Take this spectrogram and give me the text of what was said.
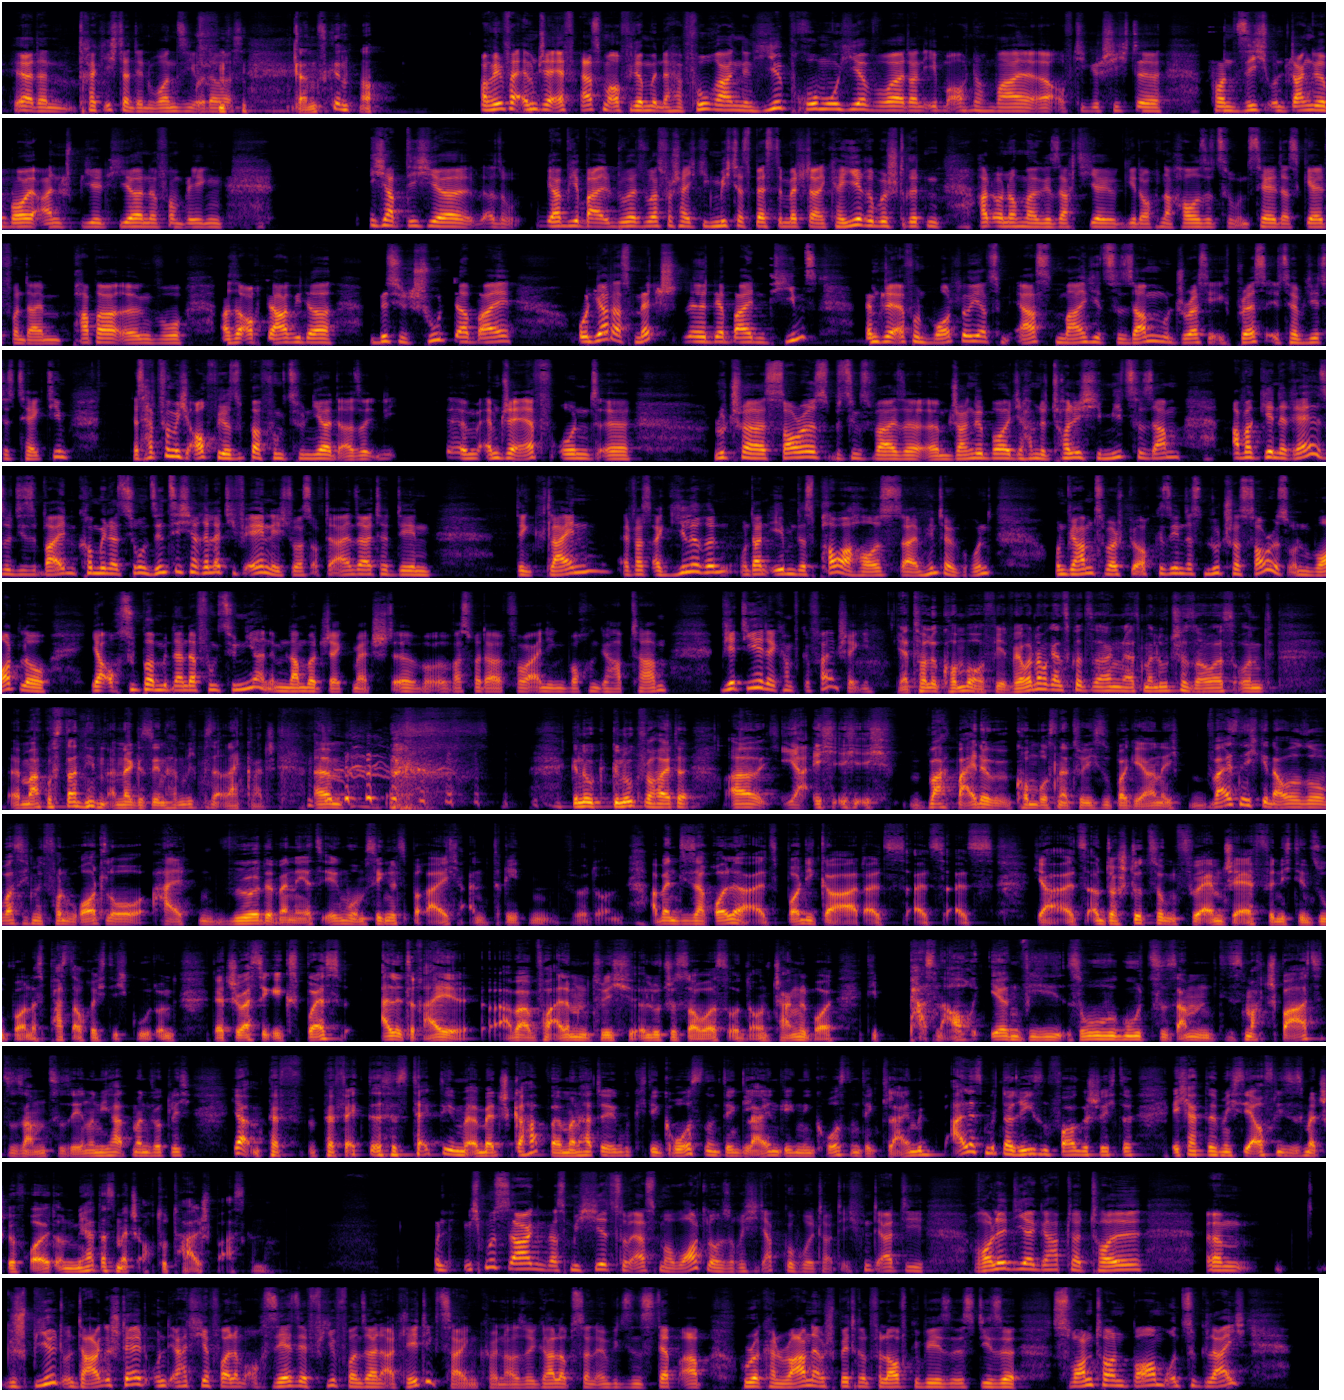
ja, dann trage ich dann den Onesie oder was? ganz genau. Auf jeden Fall MJF erstmal auch wieder mit einer hervorragenden Heal-Promo hier, wo er dann eben auch noch mal äh, auf die Geschichte von sich und Jungle Boy anspielt. Hier, ne, von wegen, ich habe dich hier, also ja, wir beide, du, du, hast wahrscheinlich gegen mich das beste Match deiner Karriere bestritten, hat auch noch mal gesagt, hier geh doch nach Hause zu und zähl das Geld von deinem Papa irgendwo. Also auch da wieder ein bisschen Shoot dabei. Und ja, das Match äh, der beiden Teams, MJF und Wardlow ja zum ersten Mal hier zusammen und Jurassic Express etabliertes Tag Team, das hat für mich auch wieder super funktioniert. Also ähm, MJF und äh, Luchasaurus beziehungsweise ähm, Jungle Boy, die haben eine tolle Chemie zusammen. Aber generell, so diese beiden Kombinationen sind sich ja relativ ähnlich. Du hast auf der einen Seite den, den kleinen, etwas agileren und dann eben das Powerhouse da im Hintergrund. Und wir haben zum Beispiel auch gesehen, dass Luchasaurus und Wardlow ja auch super miteinander funktionieren im Lumberjack-Match, äh, was wir da vor einigen Wochen gehabt haben. Wie hat dir der Kampf gefallen, Shaggy? Ja, tolle Kombo auf jeden Fall. Ich wollte noch mal ganz kurz sagen, als mal Luchasaurus und äh, Markus dann nebeneinander gesehen haben, mich ein bisschen, nein, Quatsch. Ähm, genug, genug für heute. Äh, ja, ich, ich, ich mag beide Kombos natürlich super gerne. Ich weiß nicht genau so, was ich mit von Wardlow halten würde, wenn er jetzt irgendwo im Singles-Bereich antreten würde. Und, aber in dieser Rolle als Bodyguard, als, als, als, ja, als Unterstützung für MJF finde ich den super und das passt auch richtig gut. Und der Jurassic Express alle drei, aber vor allem natürlich Luchasaurus und, und Jungle Boy, die passen auch irgendwie so gut zusammen. Das macht Spaß, die zusammen zu sehen. Und hier hat man wirklich, ja, ein perf perfektes Tag Team Match gehabt, weil man hatte wirklich den Großen und den Kleinen gegen den Großen und den Kleinen mit, alles mit einer riesen Vorgeschichte. Ich hatte mich sehr auf dieses Match gefreut und mir hat das Match auch total Spaß gemacht. Und ich muss sagen, dass mich hier zum ersten Mal Wardlow so richtig abgeholt hat. Ich finde, er hat die Rolle, die er gehabt hat, toll ähm, gespielt und dargestellt und er hat hier vor allem auch sehr, sehr viel von seiner Athletik zeigen können. Also egal, ob es dann irgendwie diesen Step-Up Hurricane Rana im späteren Verlauf gewesen ist, diese Swanton-Bomb und zugleich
